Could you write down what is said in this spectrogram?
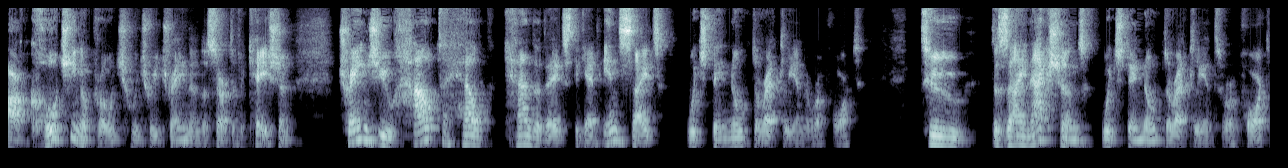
Our coaching approach, which we train in the certification, trains you how to help candidates to get insights which they note directly in the report, to design actions which they note directly into report,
